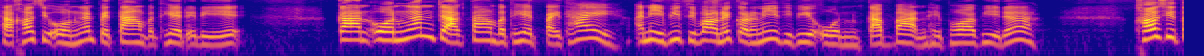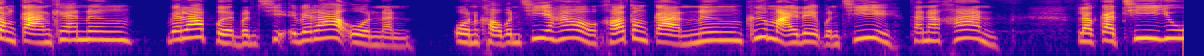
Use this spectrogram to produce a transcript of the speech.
ถ้าเขาสิโอนเงินไปต่างประเทศไอีดีการโอนเงินจากต่างประเทศไปไทย อันนี้พี่สิว้าในกรณีที่พี่โอนกลับบ้านให้พ่อพี่เด้อ เขาสิต้องการแค่หนึ่งเวลาเปิดบัญชีเวลาโอนนั่น โอนเขาบัญชีเฮาเขาต้องการหนึ่งคือหมายเลขบัญชีธนาคาร แล้วก็ทียู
